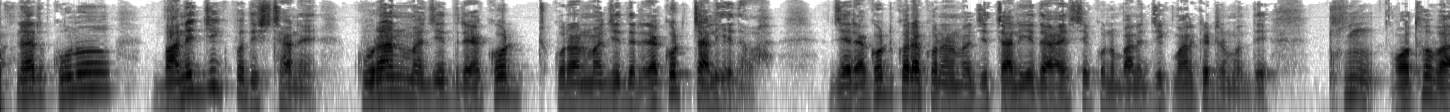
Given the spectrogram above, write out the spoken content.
আপনার কোনো বাণিজ্যিক প্রতিষ্ঠানে কোরআন মাজিদ রেকর্ড, কোরআন মাজিদের রেকর্ড চালিয়ে দেওয়া। যে রেকর্ড করা কোরআন মাজিদ চালিয়ে দেওয়া হয়েছে কোনো বাণিজ্যিক মার্কেটের মধ্যে অথবা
